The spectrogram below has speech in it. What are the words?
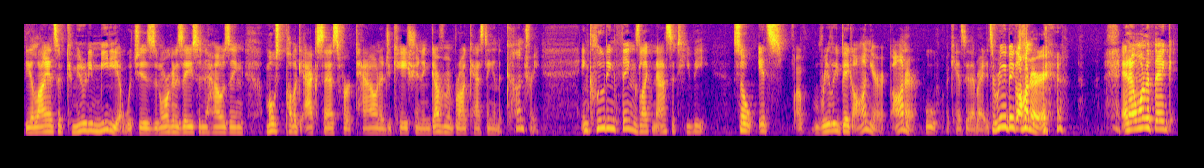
the Alliance of Community Media, which is an organization housing most public access for town education and government broadcasting in the country including things like NASA TV. So it's a really big honor. Honor. Ooh, I can't say that right. It's a really big honor. and I want to thank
